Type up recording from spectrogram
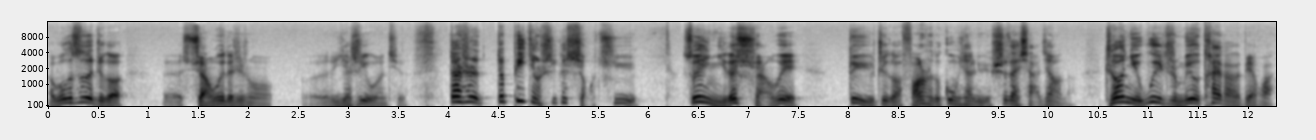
啊。温克斯的这个呃选位的这种呃，也是有问题的。但是这毕竟是一个小区域，所以你的选位对于这个防守的贡献率是在下降的。只要你位置没有太大的变化，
